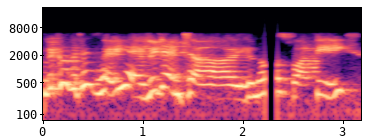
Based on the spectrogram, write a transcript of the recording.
Because it is very evident, uh, you know, Swati.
